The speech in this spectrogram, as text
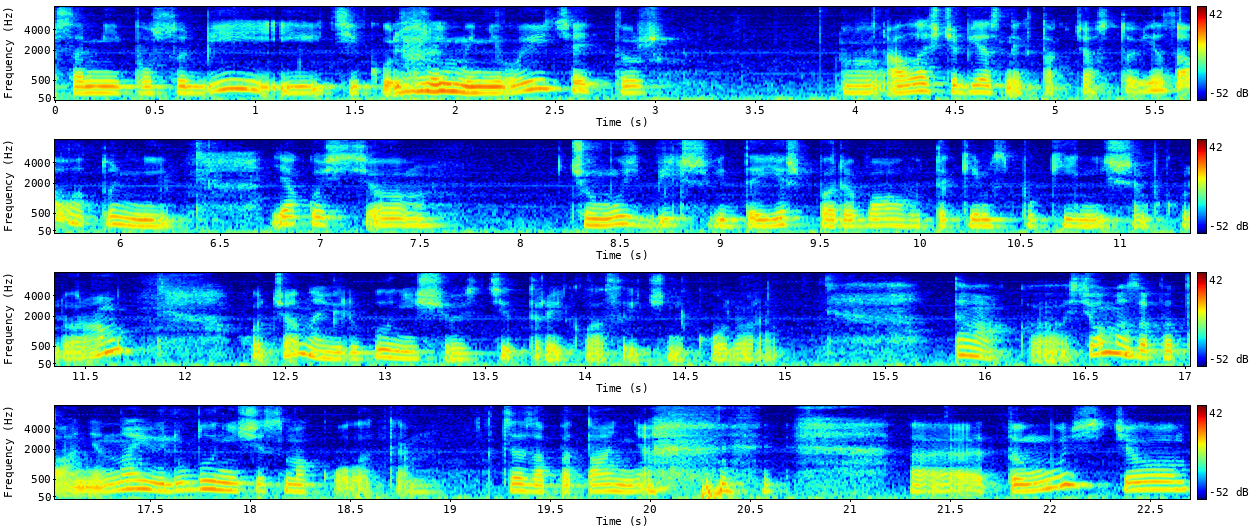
самі по собі, і ці кольори мені личать. Тож. Але щоб я з них так часто в'язала, то ні. Якось е, чомусь більш віддаєш перевагу таким спокійнішим кольорам. Хоча найулюбленіші ось ці три класичні кольори. Так, е, сьоме запитання: найулюбленіші смаколики. Це запитання, е, тому що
